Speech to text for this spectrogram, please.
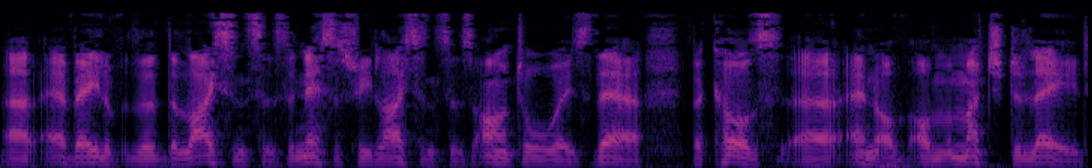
uh, available the, the, licenses, the necessary licenses, aren't always there because uh, and are, much delayed.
